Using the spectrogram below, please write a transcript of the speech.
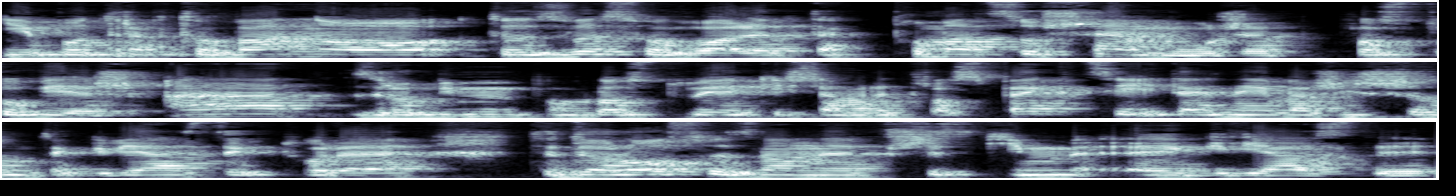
nie potraktowano, to złe słowo, ale tak po macoszemu, że po prostu wiesz, a zrobimy po prostu jakieś tam retrospekcje i tak najważniejsze są te gwiazdy, które, te dorosłe, znane wszystkim e, gwiazdy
